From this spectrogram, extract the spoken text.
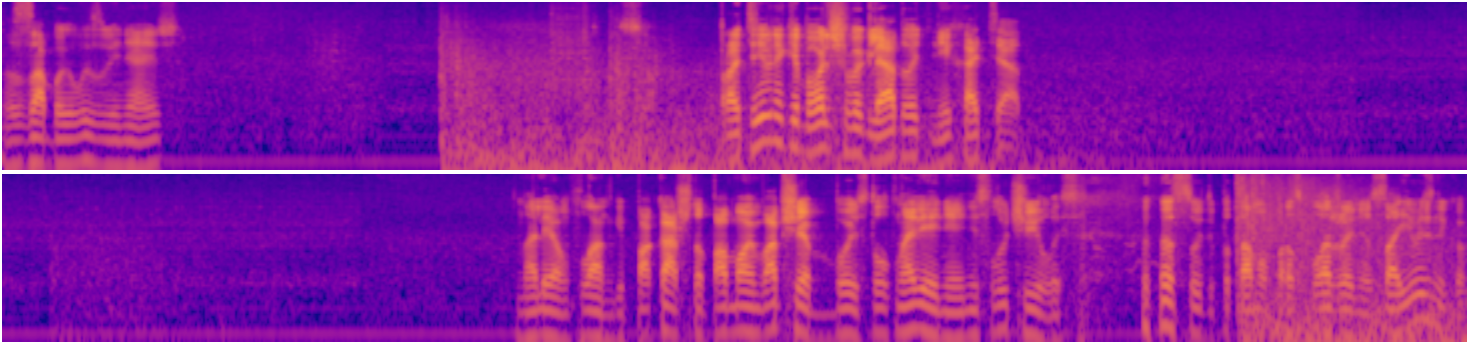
Забыл, извиняюсь. Все. Противники больше выглядывать не хотят. На левом фланге пока что, по-моему, вообще боестолкновения не случилось. Судя по тому по расположению союзников.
